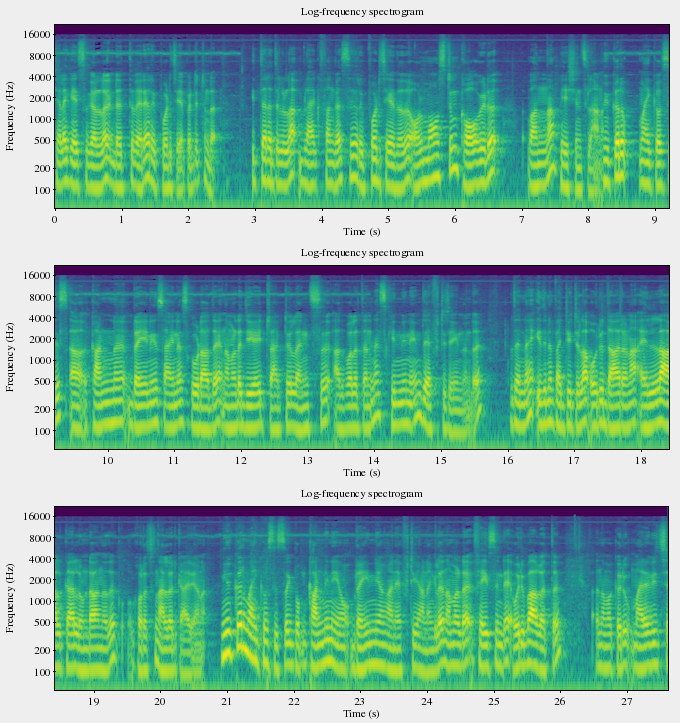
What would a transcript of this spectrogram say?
ചില കേസുകളിൽ ഡെത്ത് വരെ റിപ്പോർട്ട് ചെയ്യപ്പെട്ടിട്ടുണ്ട്. ഇത്തരത്തിലുള്ള ബ്ലാക്ക് ഫംഗസ് റിപ്പോർട്ട് ചെയ്തത് ഓൾമോസ്റ്റും കോവിഡ് വന്ന പേഷ്യൻസിലാണ് മ്യൂക്കർ മൈക്കോസിസ് കണ്ണ് ബ്രെയിന് സൈനസ് കൂടാതെ നമ്മുടെ ജി ഐ ട്രാക്ട് ലങ്സ് അതുപോലെ തന്നെ സ്കിന്നിനെയും ഇത് എഫക്റ്റ് ചെയ്യുന്നുണ്ട്. തന്നെ ഇതിനെ പറ്റിയിട്ടുള്ള ഒരു ധാരണ എല്ലാ ആൾക്കാരിലും ഉണ്ടാകുന്നത് കുറച്ച് നല്ലൊരു കാര്യമാണ്. മ്യൂക്കർ മൈക്കോസിസ് ഇപ്പം കണ്ണിനെയോ ബ്രെയിനിനെയോ എഫ് ടി ആണെങ്കിൽ നമ്മുടെ ഫേസിന്റെ ഒരു ഭാഗത്ത് നമുക്കൊരു മരവിച്ച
